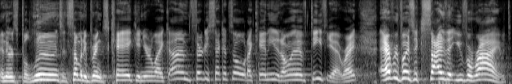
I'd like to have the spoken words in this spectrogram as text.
and there's balloons, and somebody brings cake, and you're like, I'm 30 seconds old, I can't eat it, I don't have teeth yet, right? Everybody's excited that you've arrived.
